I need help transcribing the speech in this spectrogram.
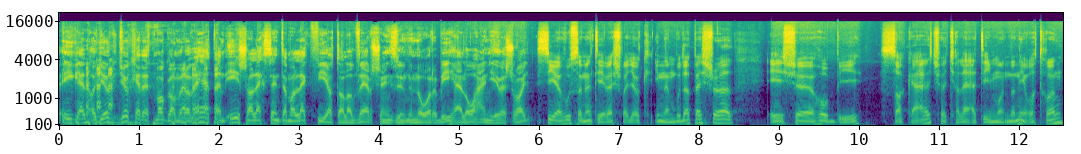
Igen, a gyök, gyökeret magamra vehetem, és a leg, szerintem a legfiatalabb versenyzőnk Norbi. Hello, hány éves vagy? Szia, 25 éves vagyok innen Budapestről, és ö, hobbi szakács, hogyha lehet így mondani, otthon.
